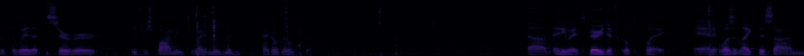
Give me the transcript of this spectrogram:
with the way that the server is responding to my movement. I don't know, but um, anyway, it's very difficult to play, and it wasn't like this on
